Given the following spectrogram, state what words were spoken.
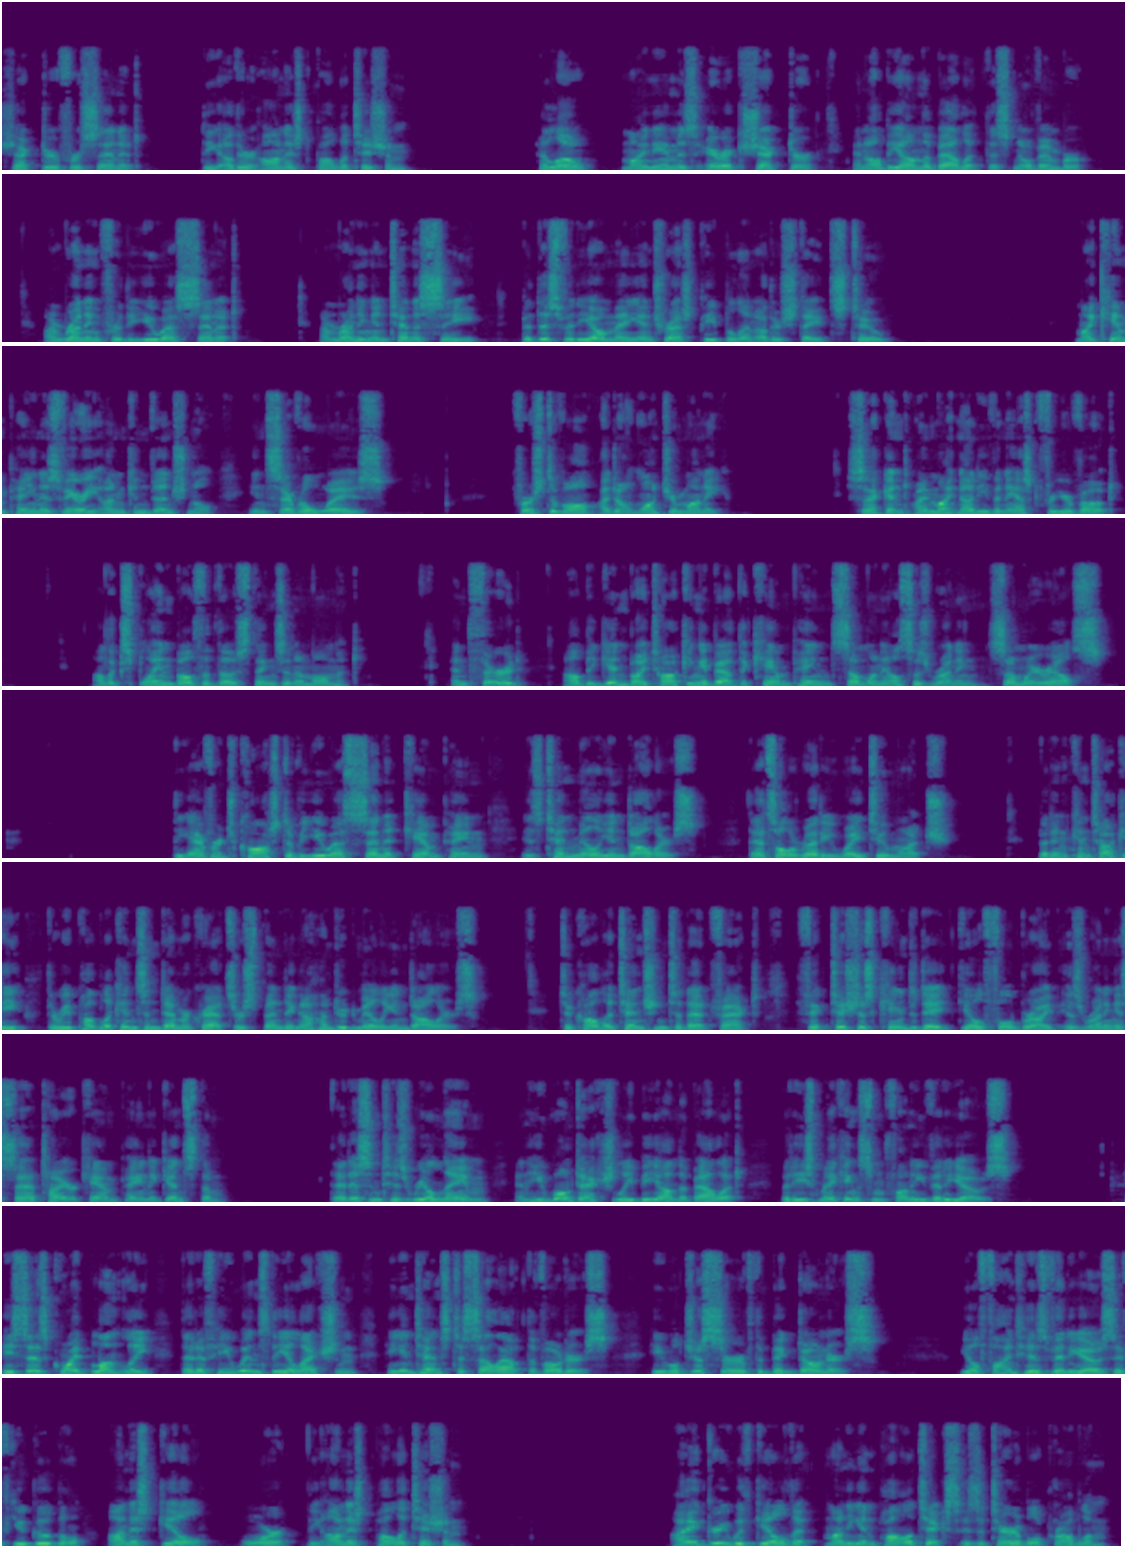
Schechter for Senate, the other honest politician. Hello, my name is Eric Schechter, and I'll be on the ballot this November. I'm running for the U.S. Senate. I'm running in Tennessee, but this video may interest people in other states too. My campaign is very unconventional in several ways. First of all, I don't want your money. Second, I might not even ask for your vote. I'll explain both of those things in a moment. And third, I'll begin by talking about the campaign someone else is running somewhere else. The average cost of a U.S. Senate campaign is $10 million. That's already way too much. But in Kentucky, the Republicans and Democrats are spending $100 million. To call attention to that fact, fictitious candidate Gil Fulbright is running a satire campaign against them. That isn't his real name, and he won't actually be on the ballot, but he's making some funny videos. He says quite bluntly that if he wins the election, he intends to sell out the voters. He will just serve the big donors. You'll find his videos if you Google Honest Gil or The Honest Politician. I agree with Gil that money in politics is a terrible problem.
